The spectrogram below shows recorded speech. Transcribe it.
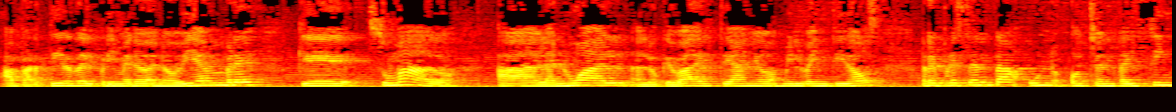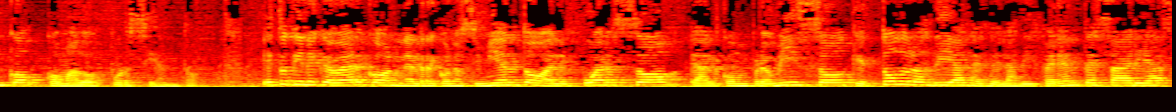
a partir del primero de noviembre, que sumado al anual, a lo que va de este año 2022, representa un 85,2%. Esto tiene que ver con el reconocimiento al esfuerzo, al compromiso que todos los días desde las diferentes áreas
